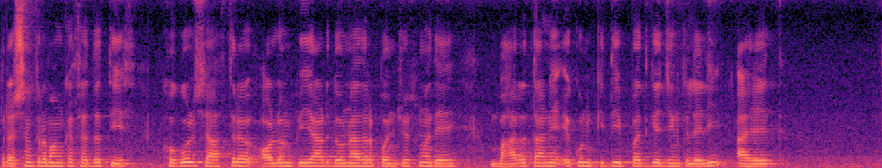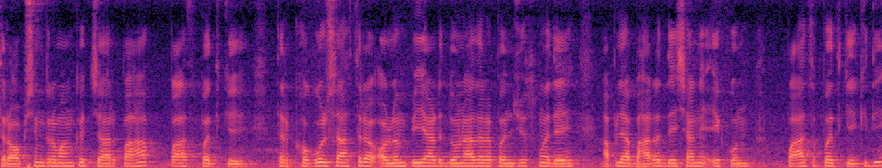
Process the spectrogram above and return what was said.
प्रश्न क्रमांक सदतीस खगोलशास्त्र ऑलिम्पियाड दोन हजार पंचवीसमध्ये भारताने एकूण किती पदके जिंकलेली आहेत? तर ऑप्शन क्रमांक चार पहा पाच पदके. तर खगोलशास्त्र ऑलिम्पियाड दोन हजार पंचवीसमध्ये आपल्या भारत देशाने एकूण पाच पदके किती?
